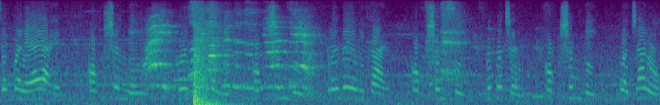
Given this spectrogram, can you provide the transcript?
तुमचे पर्याय आहेत. ऑप्शन ए वजन कमी ऑप्शन बी हृदयविकार ऑप्शन सी उपचन. ऑप्शन डी त्वचारोग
